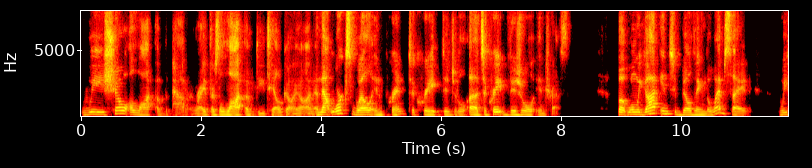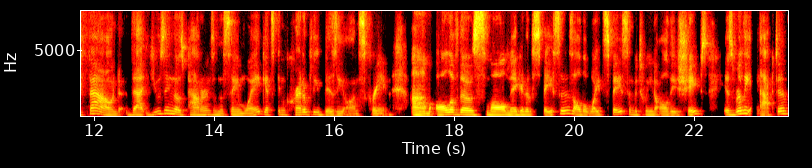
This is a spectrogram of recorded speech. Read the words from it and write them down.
we show a lot of the pattern, right? There's a lot of detail going on, and that works well in print to create digital, uh, to create visual interest. But when we got into building the website, we found that using those patterns in the same way gets incredibly busy on screen. Um, all of those small negative spaces, all the white space in between all these shapes is really active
